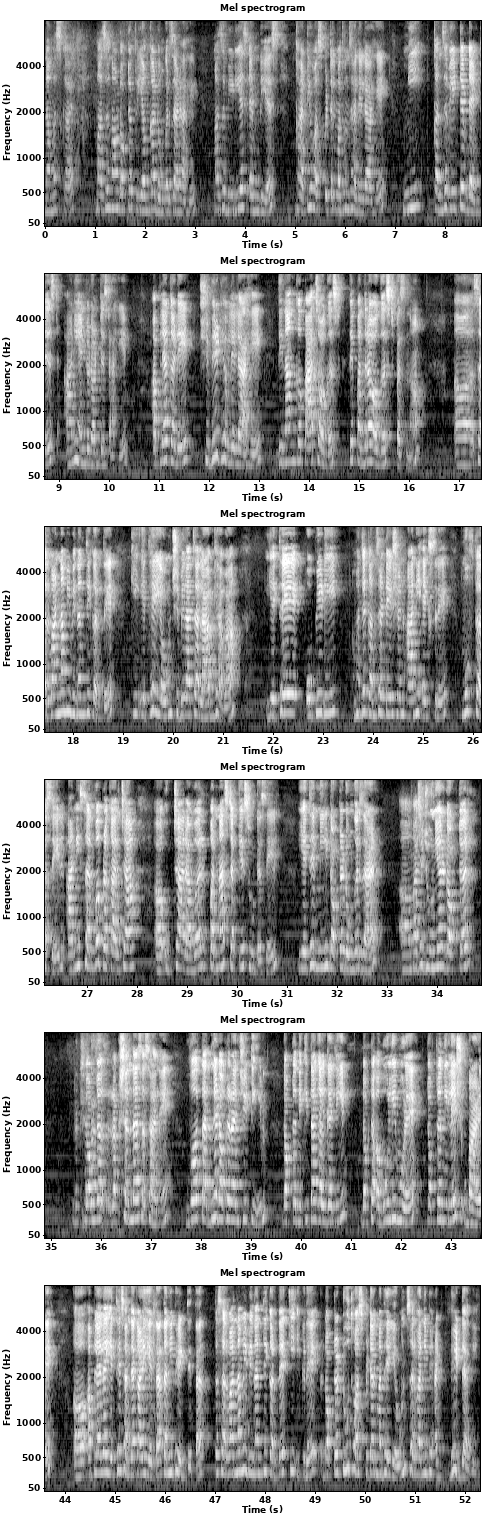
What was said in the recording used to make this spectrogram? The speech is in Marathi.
नमस्कार. माझं नाव डॉक्टर प्रियंका डोंगरजाळ आहे. माझं B D S M D S Ghati हॉस्पिटलमधून झालेलं आहे. मी कन्झर्वेटिव्ह डेंटिस्ट आणि एन्डोडॉन्टिस्ट आहे. आपल्याकडे शिबिर ठेवलेलं आहे दिनांक पाच ऑगस्ट ते पंधरा ऑगस्टपासनं. सर्वांना मी विनंती करते की येथे येऊन शिबिराचा लाभ घ्यावा. येथे ओ पी डी म्हणजे कन्सल्टेशन आणि एक्स रे मुफ्त असेल आणि सर्व प्रकारच्या उपचारावर पन्नास टक्के सूट असेल. येथे मी डॉक्टर डोंगरजाळ माझे junior doctor doctor Rakshanda Sasane व तज्ज्ञ डॉक्टरांची team doctor Nikita Galgali doctor Aboli Mule doctor Nilesh Ubale आपल्याला येथे संध्याकाळी येतात आणि भेट देतात. तर सर्वांना मी विनंती करते की इकडे डॉक्टर टूथ हॉस्पिटलमध्ये येऊन सर्वांनी भे- भेट द्यावी.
